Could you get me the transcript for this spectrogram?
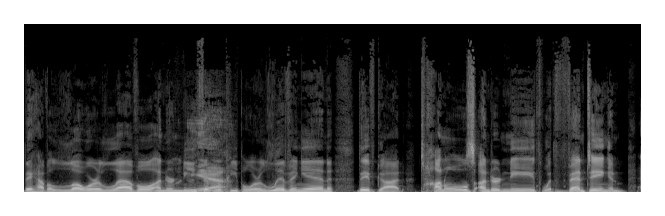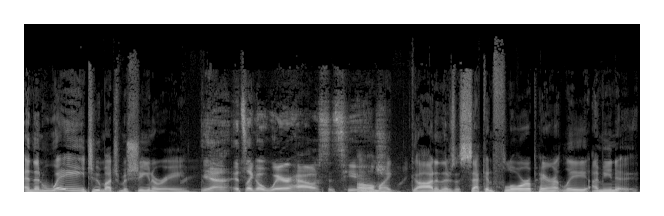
They have a lower level underneath it where people are living in. They've got tunnels underneath with venting and and then way too much machinery. Yeah, it's like a warehouse. It's huge. Oh my god! And there's a second floor apparently. I mean, it,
